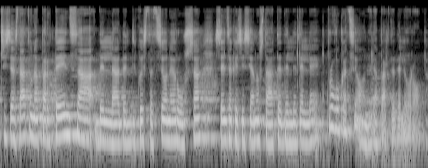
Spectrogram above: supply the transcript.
ci sia stata una partenza della, del, di questa azione russa senza che ci siano state delle, delle provocazioni da parte dell'Europa.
